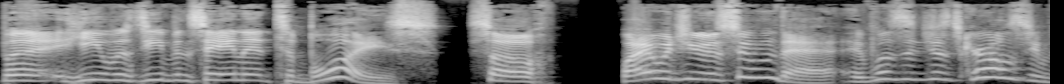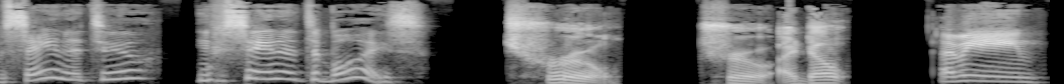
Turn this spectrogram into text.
But he was even saying it to boys. So why would you assume that? It wasn't just girls he was saying it to. He was saying it to boys. True, true. I don't, I mean,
